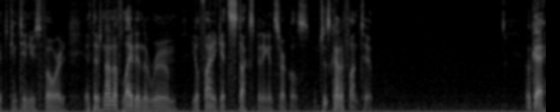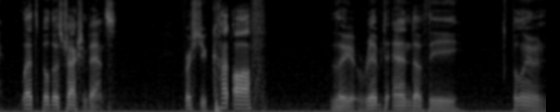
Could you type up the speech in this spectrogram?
it continues forward. If there's not enough light in the room, you'll find it gets stuck spinning in circles, which is kind of fun too. Okay, let's build those traction bands. First you cut off the ribbed end of the balloon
